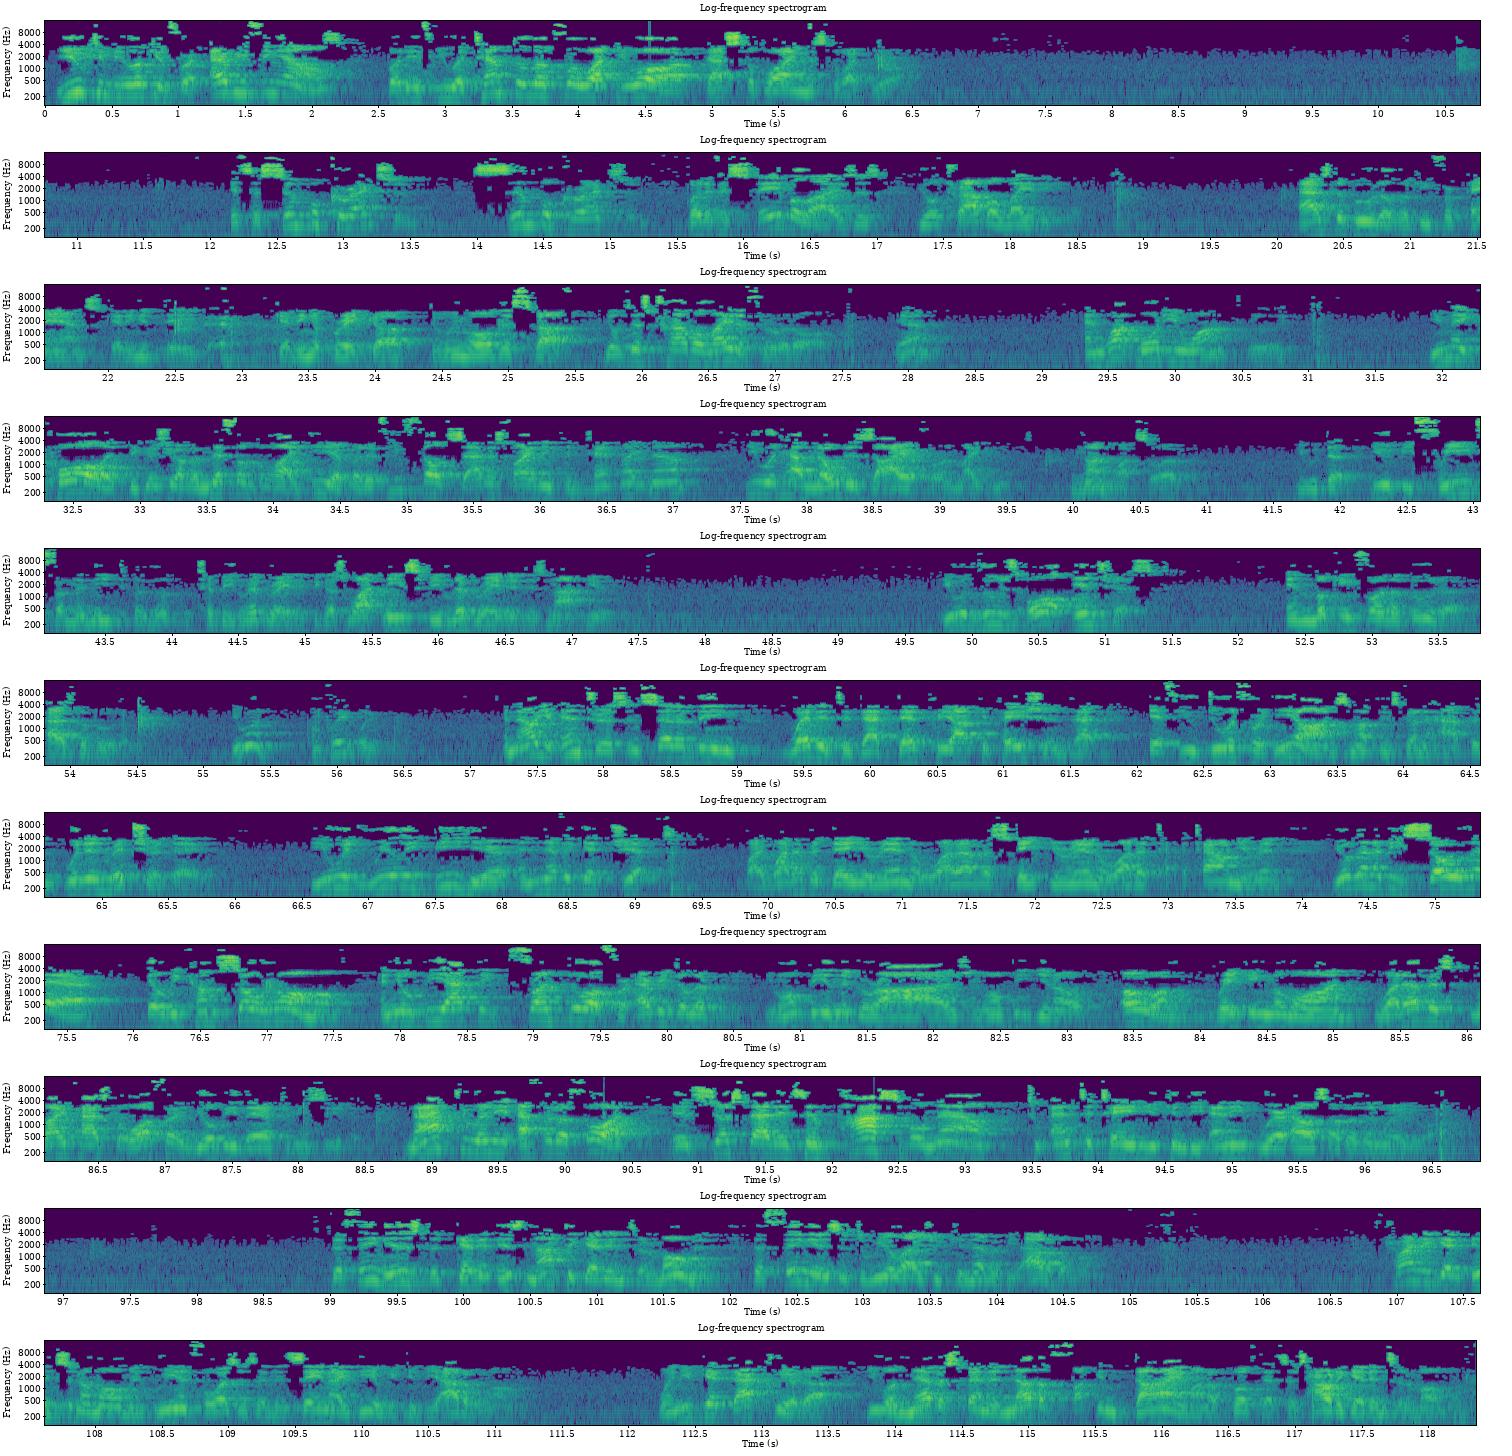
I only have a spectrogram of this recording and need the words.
You can be looking for everything else, but if you attempt to look for what you are, that's the blindness to what you are. It's a simple correction. Simple correction. But if it stabilizes, you'll travel here. As the Buddha looking for pants, getting a date, getting a breakup, doing all this stuff, you'll just travel lighter through it all. Yeah? And what more do you want, really? You may call it because you have a mythical idea, but if you felt satisfied and content right now, you would have no desire for enlightenment. None whatsoever. You would, uh, you would be freed from the need to be, to be liberated because what needs to be liberated is not you. You would lose all interest in looking for the Buddha as the Buddha. You would, completely. And now your interest, instead of being wedded to that dead preoccupation that if you do it for eons, nothing's going to happen, would enrich your day. You would really be here and never get gypped by whatever day you're in, or whatever state you're in, or what t- town you're in. You're going to be so there, it'll become so normal and you'll be at the front door for every delivery. You won't be in the garage. You won't be, you know, oh, I'm raking the lawn. Whatever life has to offer, you'll be there to receive it. Not through any effort or thought. It's just that it's impossible now to entertain you can be anywhere else other than where you are. The thing is to get it is not to get into a moment. The thing is is to realize you can never be out of a moment. Trying to get into the moment reinforces an insane idea we can be out of a moment. When you get that cleared up, you will never spend another fucking dime on a book that says how to get into the moment.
